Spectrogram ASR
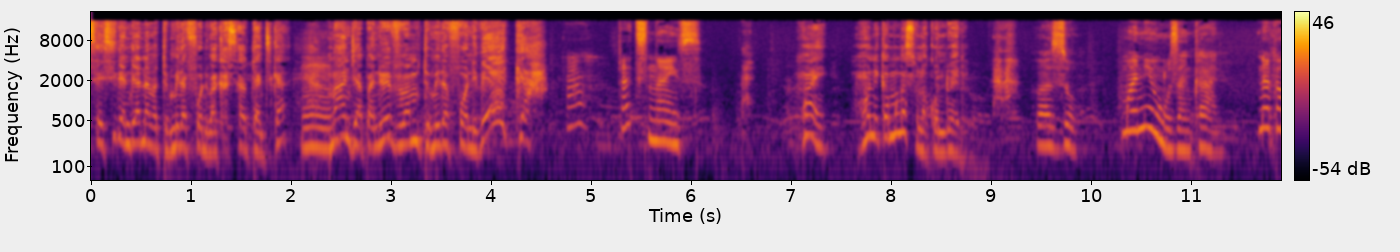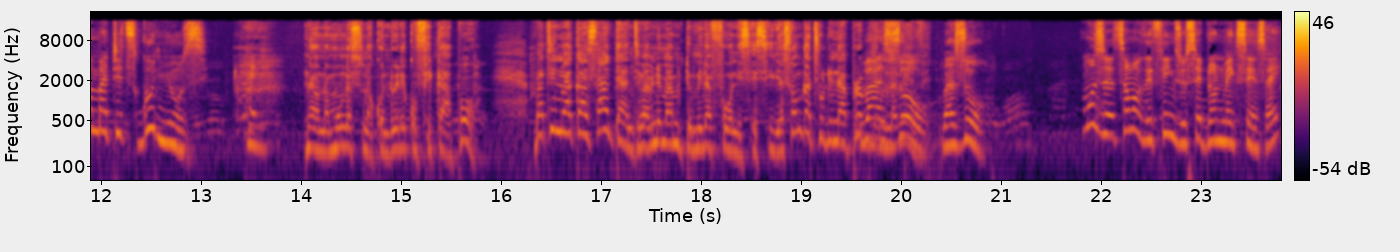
cecilia ndi anavatumira foni vaconsultant ka. Mm. manje apa ndiweve vamutumira foni veka. That's nice. Why? Oneka mungasona kondwela vazo mwaniuza nkani? Nakamba its good news naona mungasona kondwele kufikapo but ni vaconsultant vamene vamutumira foni cecilia. So ngati uli na problem na muzi that some of the things you said don't make sense ai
